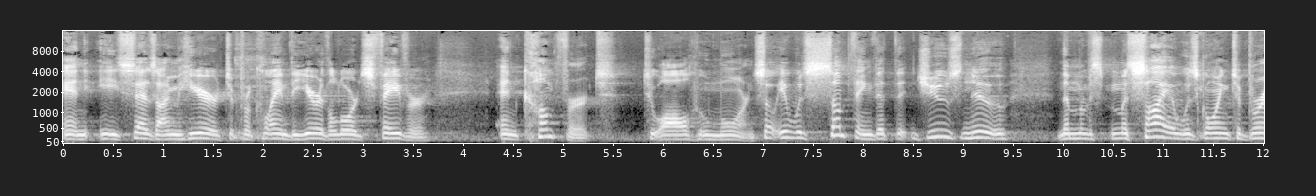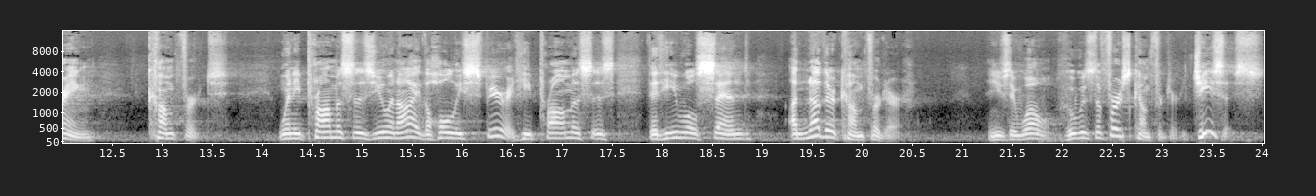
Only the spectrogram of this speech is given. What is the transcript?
and he says, I'm here to proclaim the year of the Lord's favor and comfort to all who mourn. So it was something that the Jews knew the Messiah was going to bring comfort. When he promises you and I the Holy Spirit, he promises that he will send another comforter. And you say, well, who was the first comforter? Jesus.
